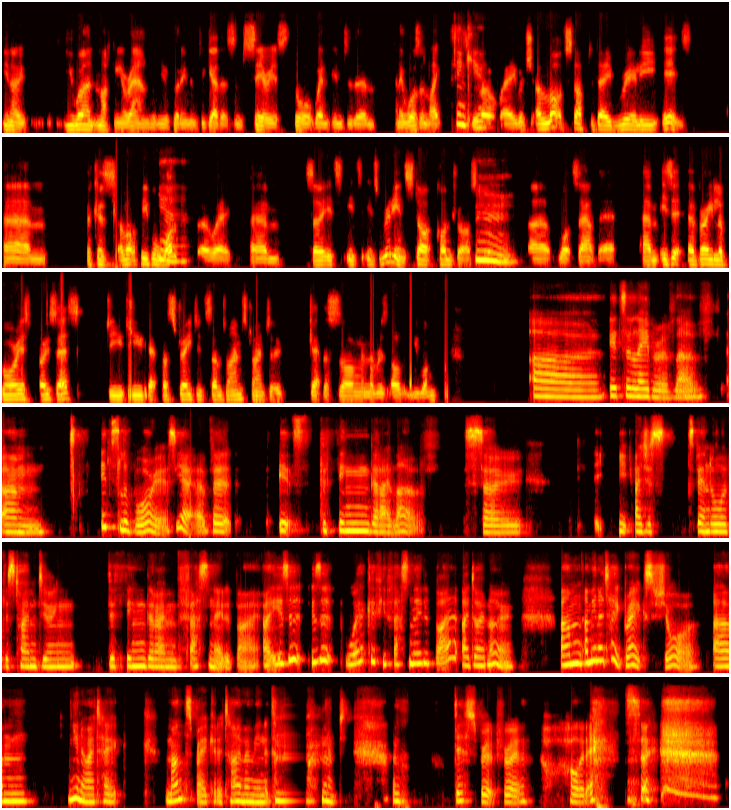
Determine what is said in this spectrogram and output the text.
you know you weren't mucking around when you were putting them together. Some serious thought went into them, and it wasn't like Thank you. throwaway, which a lot of stuff today really is, um, because a lot of people want to throw away. Um, so it's it's it's really in stark contrast to Mm. uh, what's out there. Um, is it a very laborious process? Do you do you get frustrated sometimes trying to get the song and the result that you want? Uh, it's a labor of love. Um, it's laborious, yeah, but it's the thing that I love. So I just spend all of this time doing the thing that I'm fascinated by. Uh, Is it is it work if you're fascinated by it? I don't know. Um, I mean, I take breaks, sure. Um, you know, I take months break at a time. I mean, at the moment, I'm, just, I'm desperate for a holiday. so,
